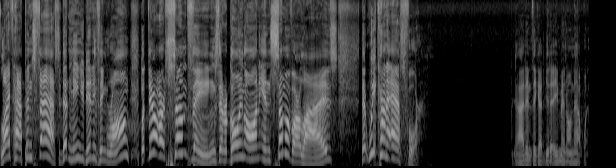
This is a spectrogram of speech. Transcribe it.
Life happens fast. It doesn't mean you did anything wrong, but there are some things that are going on in some of our lives that we kind of ask for. Yeah, I didn't think I'd get an amen on that one.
